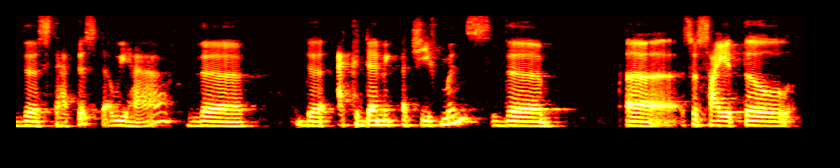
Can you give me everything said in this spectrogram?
the status that we have, the the academic achievements, the uh, societal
